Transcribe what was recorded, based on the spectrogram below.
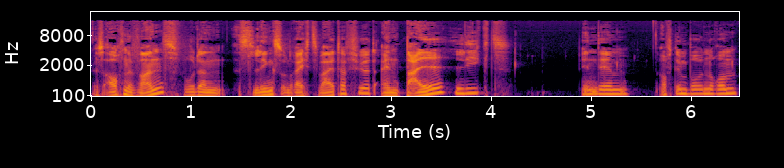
ist auch eine Wand, wo dann es links und rechts weiterführt. Ein Ball liegt in dem, auf dem Boden rum.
